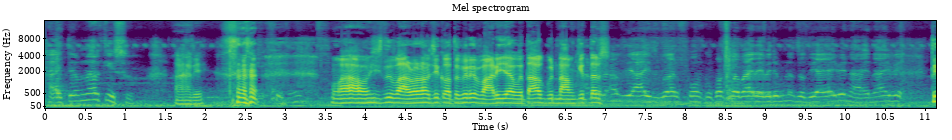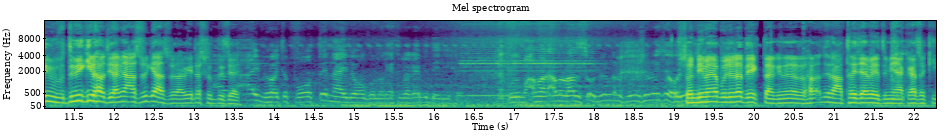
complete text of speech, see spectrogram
খাইতাম না আর কিছু। আরে। মা আমি শুধু বারবার ভাবছি কত করে বাড়ি যাব তাও নাম কীর্তন তুমি তুমি কি ভাবছি আমি আসব কি আসব আমি এটা শুনতে চাই। হয়তো পথে দেরি হয়। চৌধুরী মানে সন্ধ্যি পুজোটা দেখতাম কিন্তু যে রাত হয়ে যাবে তুমি একা আছো কি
